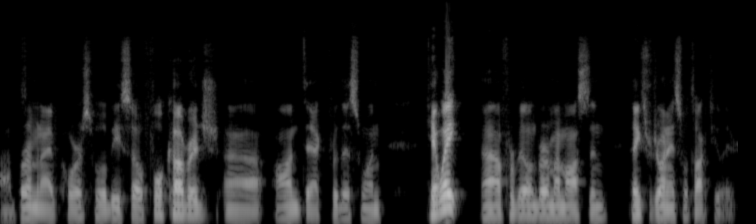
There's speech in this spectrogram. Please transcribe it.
Uh, Berm and I, of course, will be. So full coverage uh, on deck for this one. Can't wait uh, for Bill and Berm. I'm Austin. Thanks for joining us. We'll talk to you later.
